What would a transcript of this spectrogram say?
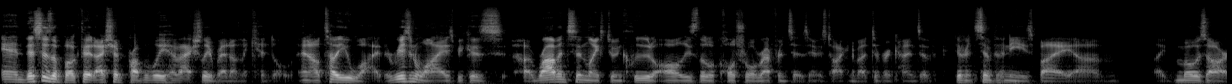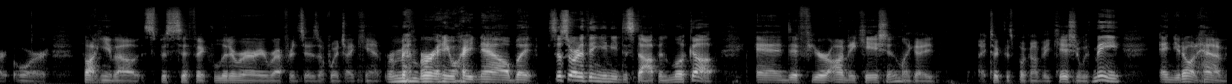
And this is a book that I should probably have actually read on the Kindle. And I'll tell you why. The reason why is because uh, Robinson likes to include all these little cultural references. He was talking about different kinds of different symphonies by um, like Mozart or talking about specific literary references of which I can't remember any right now, but it's the sort of thing you need to stop and look up. And if you're on vacation, like I I took this book on vacation with me and you don't have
